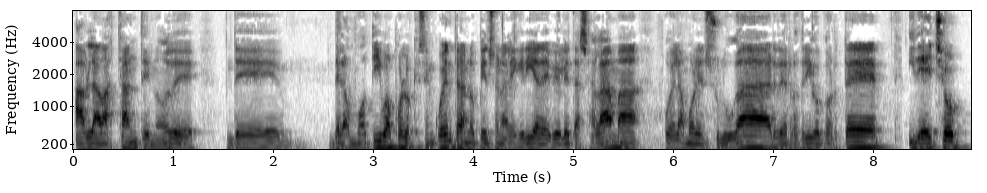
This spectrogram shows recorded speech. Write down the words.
habla bastante ¿no? de, de, los motivos por los que se encuentran. No pienso en Alegría de Violeta Salama o El amor en su lugar de Rodrigo Cortés. Y de hecho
